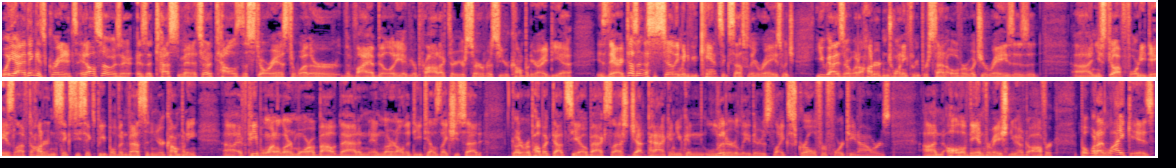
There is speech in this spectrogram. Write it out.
Well, yeah, I think it's great. It's it also is a is a testament. It sort of tells the story as to whether the viability of your product or your service or your company or idea is there. It doesn't necessarily mean if you can't successfully raise, which you guys are what 123 percent over what your raise is. It uh, and you still have 40 days left. 166 people have invested in your company. Uh, if people want to learn more about that and, and learn all the details, like she said, go to republic.co backslash jetpack and you can literally there's like scroll for 14 hours on all of the information you have to offer. But what I like is,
